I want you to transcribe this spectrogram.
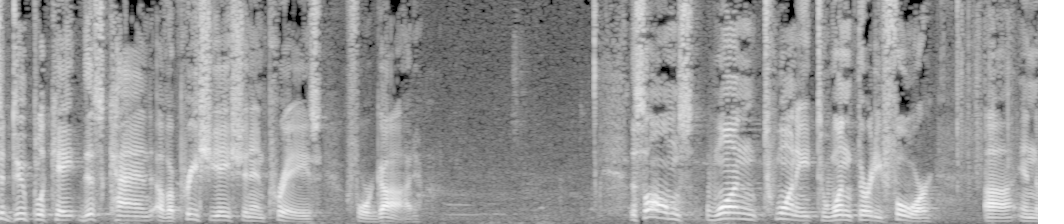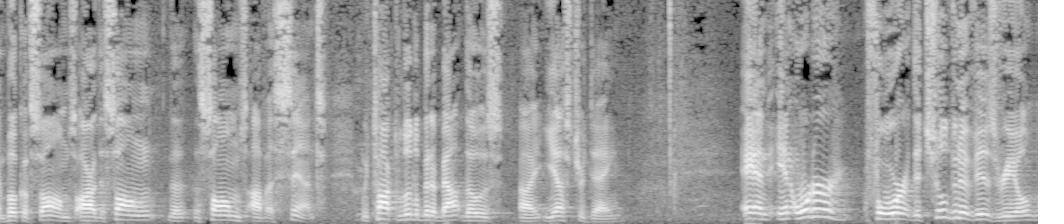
to duplicate this kind of appreciation and praise for God. The Psalms 120 to 134 uh, in the book of Psalms are the, song, the, the, Psalms of Ascent. We talked a little bit about those uh, yesterday. And in order for the children of Israel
